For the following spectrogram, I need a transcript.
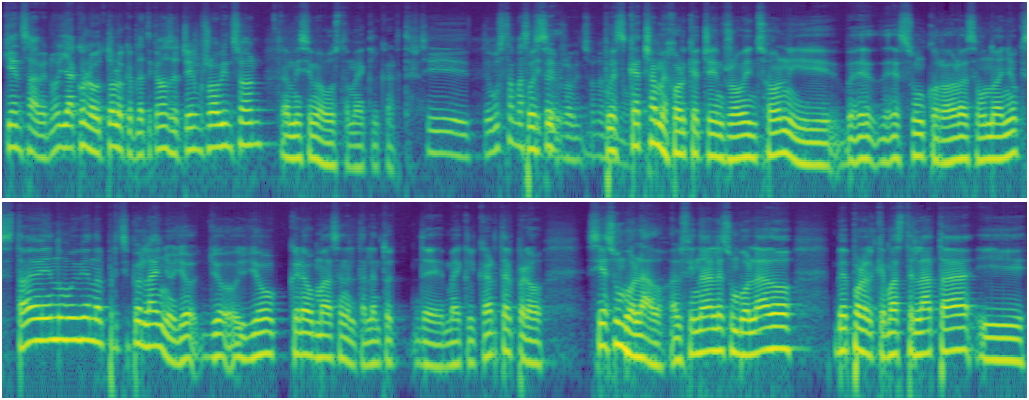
quién sabe, ¿no? Ya con lo- todo lo que platicamos de James Robinson. A mí sí me gusta Michael Carter. Sí, ¿te gusta más Pues, que James eh, Robinson? A mí pues no. cacha mejor que James Robinson y eh, es un corredor de segundo año que se estaba viendo muy bien al principio del año. Yo, yo, yo creo más en el talento de Michael Carter, pero sí es un volado. Al final es un volado, ve por el que más te lata y,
